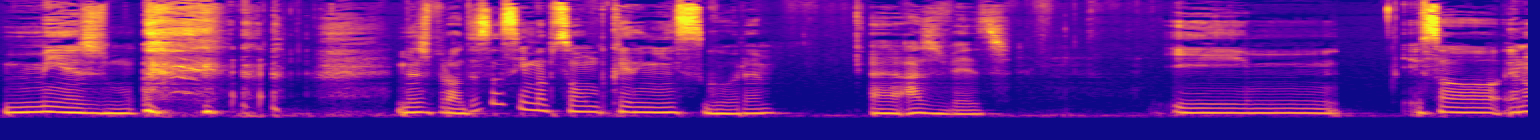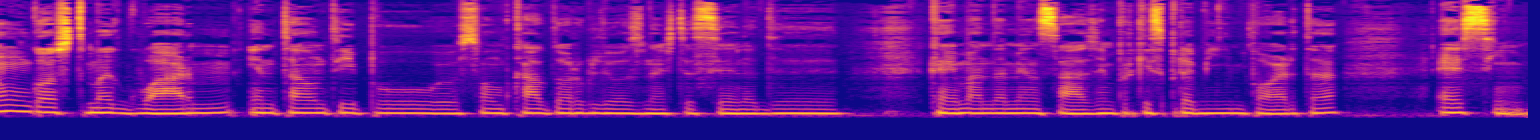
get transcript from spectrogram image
Mesmo. Mas pronto, eu sou assim uma pessoa um bocadinho insegura, uh, às vezes. E hum, eu só. Eu não gosto de magoar-me, então, tipo, eu sou um bocado orgulhoso nesta cena de quem manda mensagem, porque isso para mim importa. É assim:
